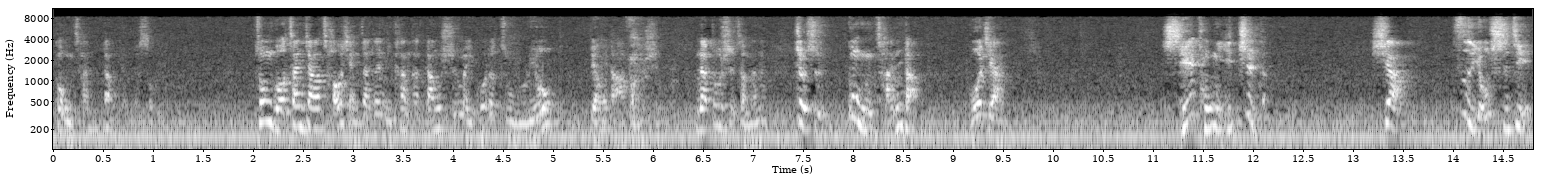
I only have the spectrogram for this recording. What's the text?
共产党人的手里。中国参加朝鲜战争，你看看当时美国的主流表达方式，那都是什么呢？这是共产党国家。协同一致的向自由世界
